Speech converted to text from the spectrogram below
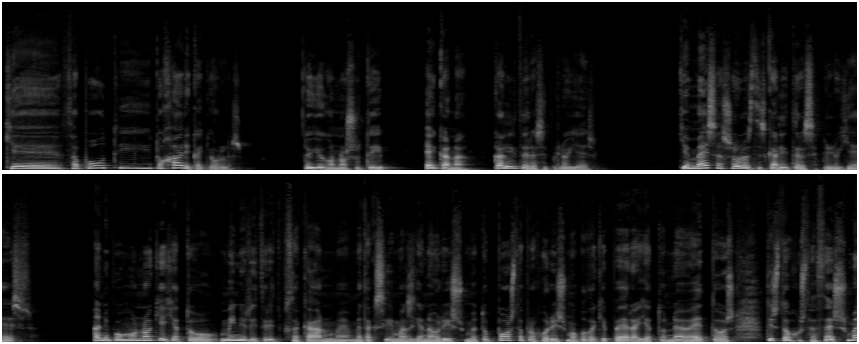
Και θα πω ότι το χάρηκα κιόλας. Το γεγονός ότι έκανα καλύτερες επιλογές. Και μέσα σε όλες τις καλύτερες επιλογές, ανυπομονώ και για το mini retreat που θα κάνουμε μεταξύ μας για να ορίσουμε το πώς θα προχωρήσουμε από εδώ και πέρα για το νέο έτος, τι στόχους θα θέσουμε.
